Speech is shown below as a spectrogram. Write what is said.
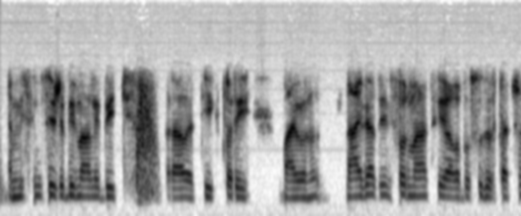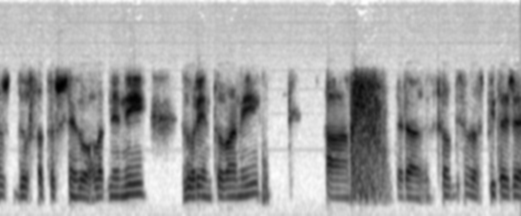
myslím si, že by mali byť práve tí, ktorí majú najviac informácií alebo sú dostatočne, dostatočne dohľadnení, zorientovaní. A teda chcel by som sa spýtať, že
